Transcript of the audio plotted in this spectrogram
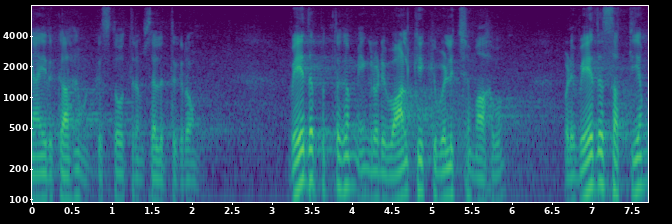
ஞாயிற்காக நமக்கு ஸ்தோத்திரம் செலுத்துகிறோம். வேத புத்தகம் எங்களுடைய வாழ்க்கைக்கு வெளிச்சமாகவும் உடைய வேத சத்தியம்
